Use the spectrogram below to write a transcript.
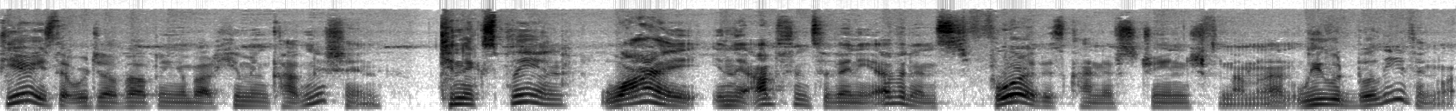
theories that we're developing about human cognition can explain why, in the absence of any evidence for this kind of strange phenomenon, we would believe in one.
